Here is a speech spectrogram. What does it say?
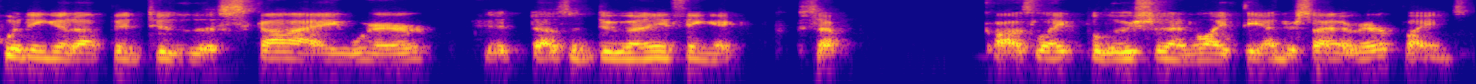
putting it up into the sky where it doesn't do anything except cause light pollution and light the underside of airplanes.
